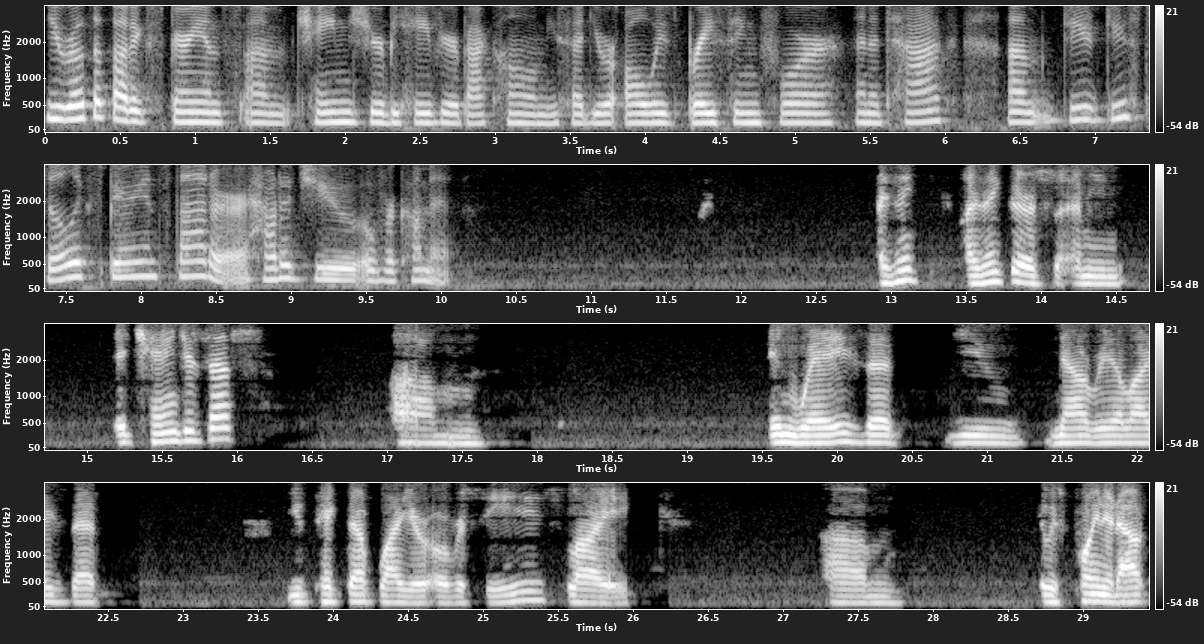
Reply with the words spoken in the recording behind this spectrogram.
You wrote that that experience um, changed your behavior back home. You said you were always bracing for an attack. Um, do you do you still experience that, or how did you overcome it? I think I think there's. I mean, it changes us um, in ways that you now realize that you picked up while you're overseas, like. Um, it was pointed out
